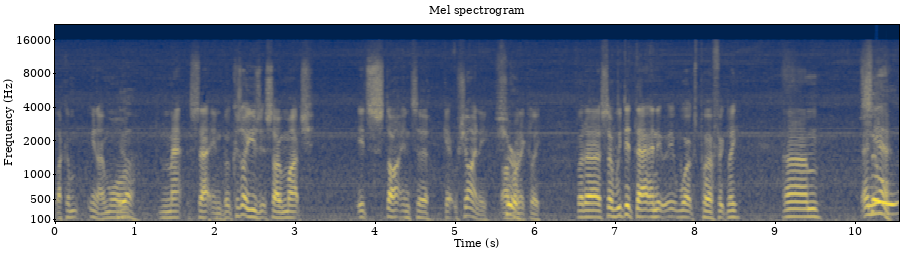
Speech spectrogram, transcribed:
like a you know more Yeah. matte satin, but because I use it so much, it's starting to get shiny. Sure. Ironically, but uh, so we did that and it, it works perfectly. Um, and so yeah,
